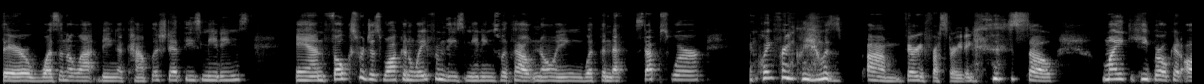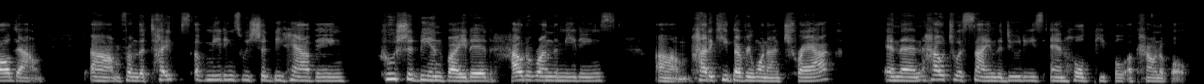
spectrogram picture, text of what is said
There wasn't a lot being accomplished at these meetings. And folks were just walking away from these meetings without knowing what the next steps were. And quite frankly, it was um, very frustrating. so Mike, he broke it all down um, from the types of meetings we should be having, who should be invited, how to run the meetings, um, how to keep everyone on track, and then how to assign the duties and hold people accountable.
